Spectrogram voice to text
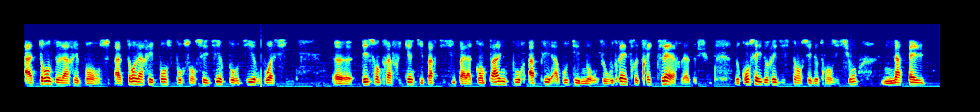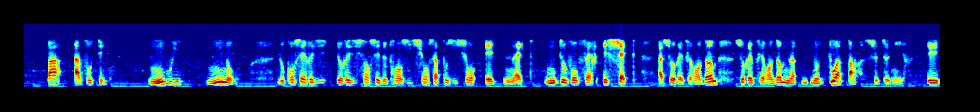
attend de la réponse, attend la réponse pour s'en saisir, pour dire voici euh, des Centrafricains qui participent à la campagne pour appeler à voter non. Je voudrais être très clair là-dessus. Le Conseil de résistance et de transition n'appelle pas à voter, ni oui, ni non. Le Conseil de résistance et de transition, sa position est nette. Nous devons faire échec à ce référendum. Ce référendum ne doit pas se tenir. Et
